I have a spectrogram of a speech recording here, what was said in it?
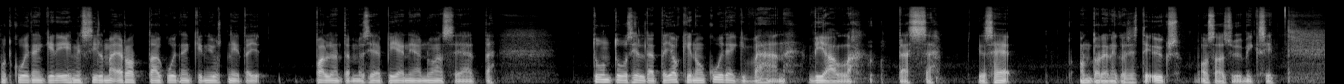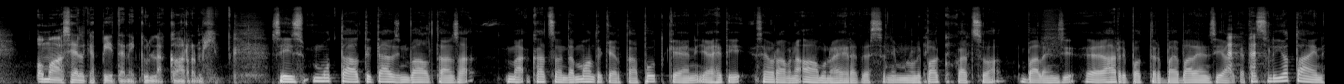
mutta kuitenkin ihmissilmä erottaa kuitenkin just niitä paljon tämmöisiä pieniä nuansseja, että tuntuu siltä, että jokin on kuitenkin vähän vialla tässä. Ja se on todennäköisesti yksi osasyy, miksi omaa selkäpiitäni kyllä karmi. Siis mutta otti täysin valtaansa mä katsoin tämän monta kertaa putkeen ja heti seuraavana aamuna herätessä, niin mun oli pakko katsoa Balensi, äh, Harry Potter by Balenciaga. Tässä oli jotain,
